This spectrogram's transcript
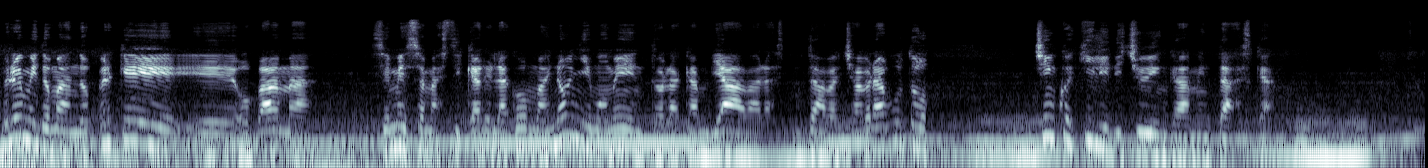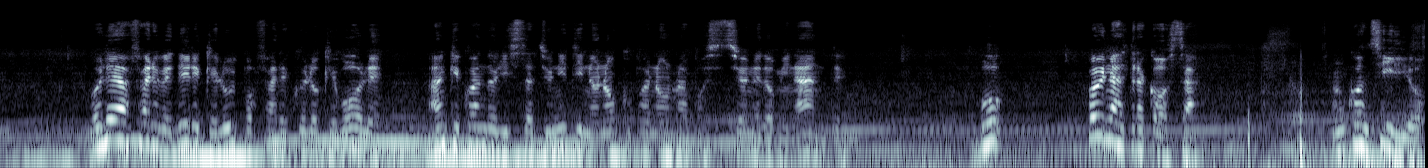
Però io mi domando perché eh, obama si è messo a masticare la gomma? In ogni momento la cambiava la sputava ci avrà avuto 5 kg di chewing gum in tasca. Voleva fare vedere che lui può fare quello che vuole anche quando gli stati uniti non occupano una posizione dominante. Boh. poi un'altra cosa un consiglio.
